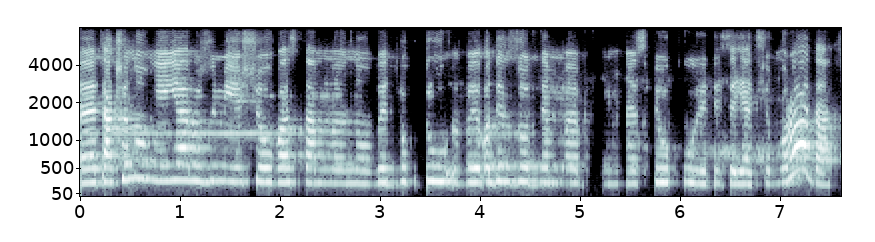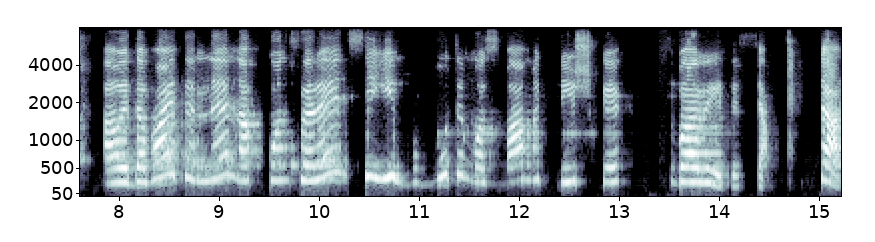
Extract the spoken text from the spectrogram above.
Е, так, шановні, я розумію, що у вас там е, ну, ви друг друг, ви один з одним е, спілкуєтеся, я цьому рада, але давайте не на конференції, будемо з вами трішки сваритися. Так,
